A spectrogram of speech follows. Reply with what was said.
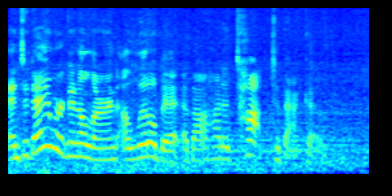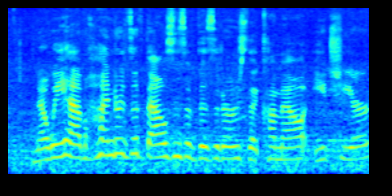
And today we're going to learn a little bit about how to top tobacco. Now we have hundreds of thousands of visitors that come out each year,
